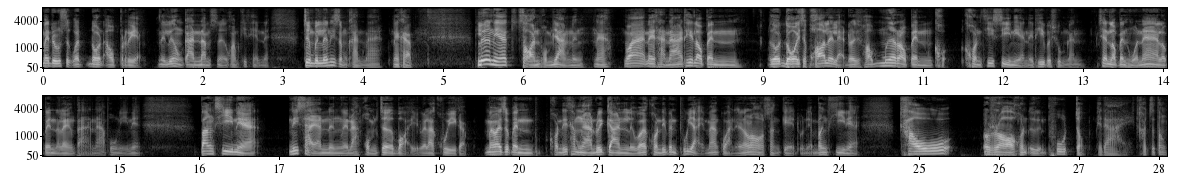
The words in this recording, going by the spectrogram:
ไม่รู้สึกว่าโดนเอาเปรียบในเรื่องของการนำเสนอความคิดเห็นเนี่ยจึงเป็นเรื่องที่สำคัญมากนะครับ เรื่องนี้สอนผมอย่างหนึ่งนะว่าในฐานะที่เราเป็นโดยเฉพาะเลยแหละ โดยเฉพาะเมื่อเราเป็นคนที่ซีเนียร์ในที่ประชุมนั้น เช่นเราเป็นหัวหน้าเราเป็นอะไรต่างๆนะพวกนี้เนี่ย บางทีเนี่ย นิสัยอันหนึ่งเลยนะ ผมเจอบ่อยเวลาคุยกับ ไม่ว่าจะเป็นคนที่ทำงานด้วยกัน หรือว่าคนที่เป็นผู้ใหญ่มากกว่าเนี่ยเราลองสังเกตดูเนี่ยบางทีเนี่ยเขารอคนอื่นพูดจบไม่ได้ เขาจะต้อง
